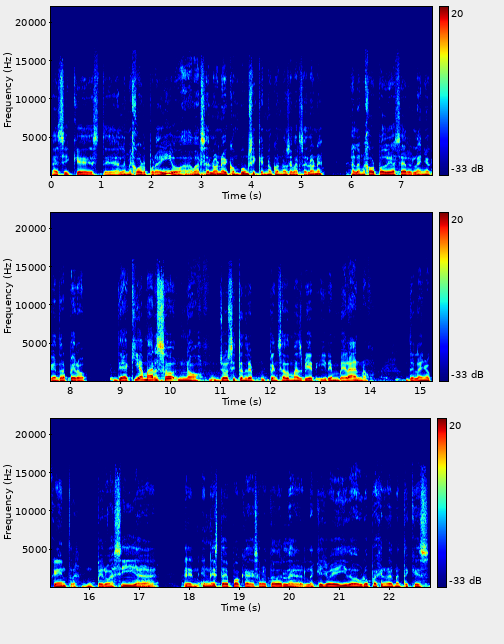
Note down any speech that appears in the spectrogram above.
Así que este, a lo mejor por ahí, o a Barcelona con Bumsy, que no conoce Barcelona, a lo mejor podría ser el año que entra, pero de aquí a marzo no. Yo sí tendría pensado más bien ir en verano. del año que entra, pero así en, esta época, sobre todo la, que yo he ido a Europa generalmente, que es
